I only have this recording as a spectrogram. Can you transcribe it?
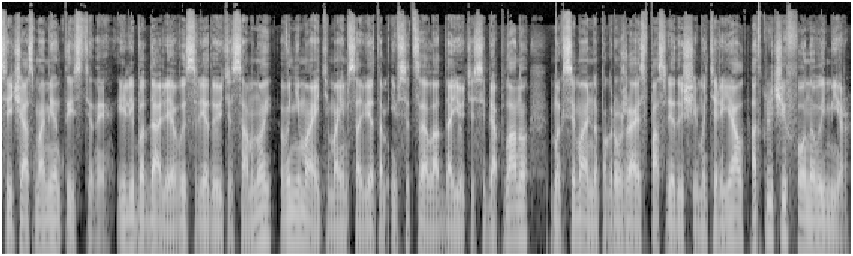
Сейчас момент истины, и либо далее вы следуете со мной, внимаете моим советам и всецело отдаете себя плану, максимально погружаясь в последующий материал, отключив фоновый мир,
